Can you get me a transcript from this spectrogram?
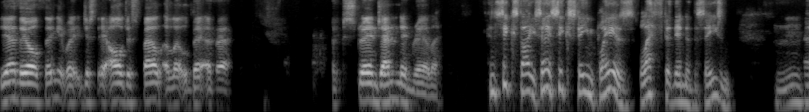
yeah the whole thing it, it just it all just felt a little bit of a, a strange ending really. And six, like you say, 16 players left at the end of the season. Mm. Uh,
